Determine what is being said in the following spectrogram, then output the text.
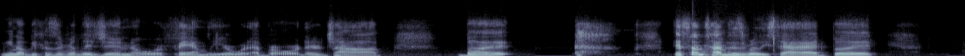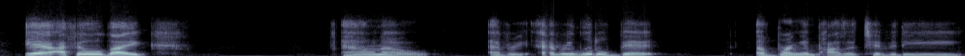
you know because of religion or family or whatever or their job but it sometimes is really sad but yeah i feel like i don't know every every little bit of bringing positivity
